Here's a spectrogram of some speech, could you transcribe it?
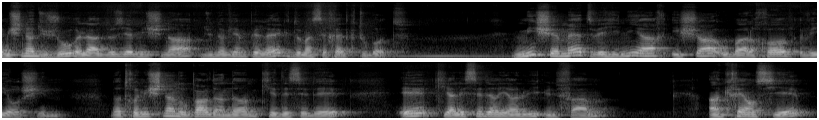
Mishnah du jour est la deuxième Mishnah du neuvième Pérec de Masechet Ktubot. Mishemet vehiniach isha u baalchov veyorshin. Notre Mishnah nous parle d'un homme qui est décédé et qui a laissé derrière lui une femme, un créancier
